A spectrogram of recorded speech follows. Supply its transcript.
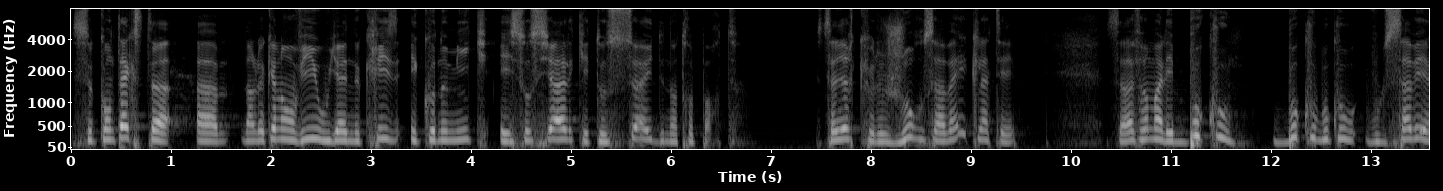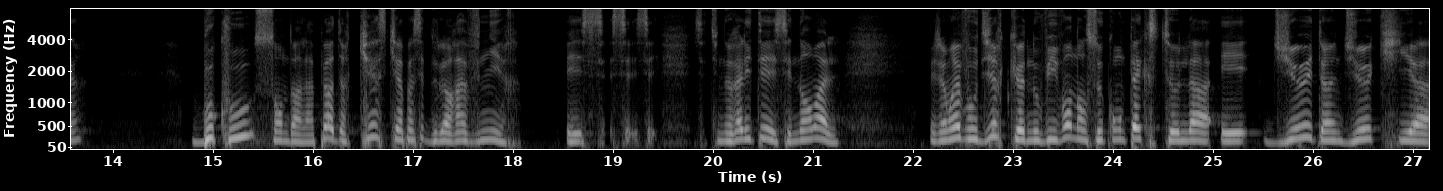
ce contexte euh, dans lequel on vit où il y a une crise économique et sociale qui est au seuil de notre porte. C'est-à-dire que le jour où ça va éclater, ça va faire mal. Et beaucoup, beaucoup, beaucoup, vous le savez, hein, beaucoup sont dans la peur de dire qu'est-ce qui va passer de leur avenir? Et c'est une réalité, c'est normal. Mais j'aimerais vous dire que nous vivons dans ce contexte-là et Dieu est un Dieu qui euh,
